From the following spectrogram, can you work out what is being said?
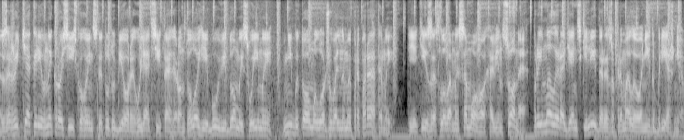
За життя керівник Російського інституту біорегуляції та геронтології був відомий своїми нібито омолоджувальними препаратами, які, за словами самого Хавінсона, приймали радянські лідери, зокрема Леонід Брежнєв.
